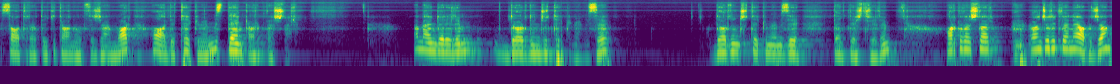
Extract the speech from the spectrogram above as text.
sağ tarafta 2 tane oksijen var. O halde tepkimemiz denk arkadaşlar. Hemen gelelim dördüncü tepkimemize. Dördüncü tepkimemizi denkleştirelim. Arkadaşlar öncelikle ne yapacağım?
